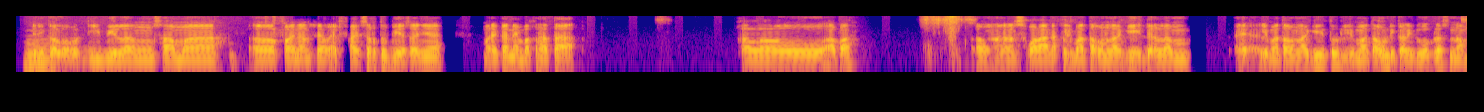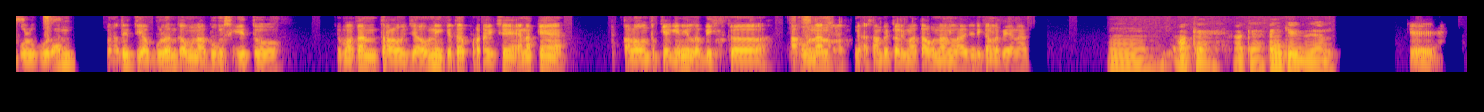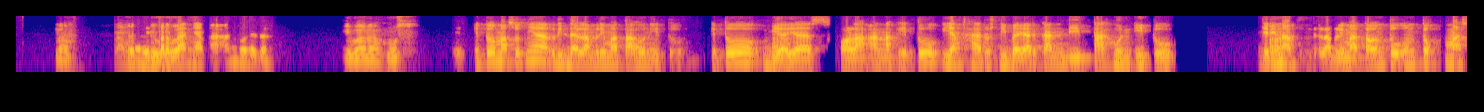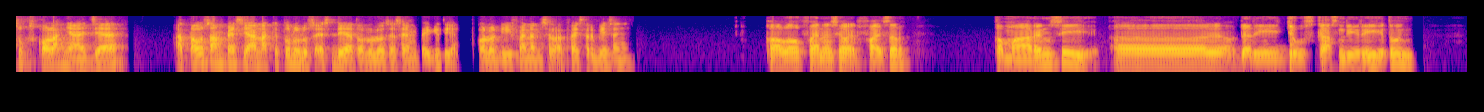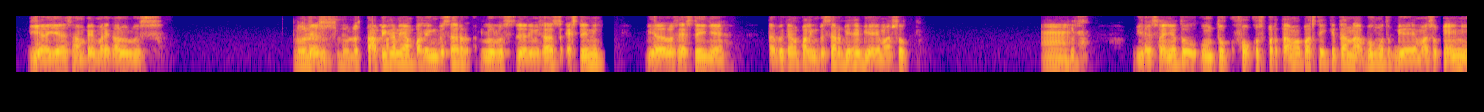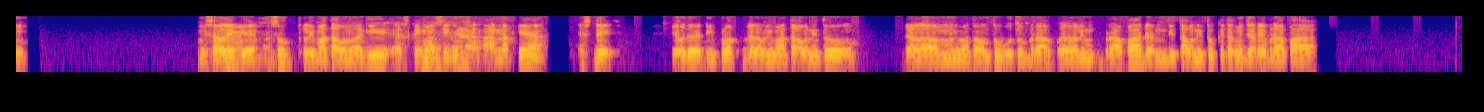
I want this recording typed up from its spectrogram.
Jadi Hmm. kalau dibilang sama eh, financial advisor tuh biasanya mereka nembak rata. Kalau apa eh, sekolah anak lima tahun lagi dalam eh lima tahun lagi itu lima tahun dikali 12 60 bulan berarti tiap bulan kamu nabung segitu. Cuma kan terlalu jauh nih kita proyeksinya enaknya kalau untuk kayak gini lebih ke tahunan nggak sampai ke lima tahunan lah jadi kan lebih enak. Hmm, Oke oke. Thank you Don. Oke, Nambahin Kedua- pertanyaan Aan boleh Don? gimana Mus? Itu maksudnya di dalam lima tahun itu, itu biaya sekolah anak itu yang harus dibayarkan di tahun itu. Jadi Ah. nabung dalam lima tahun tuh untuk masuk sekolahnya aja, atau sampai si anak itu lulus SD atau lulus SMP gitu ya? Kalau di financial advisor biasanya. Kalau financial advisor kemarin sih eh, dari Joska sendiri itu biaya sampai mereka lulus. Lulus, lulus. Tapi kan yang paling besar lulus dari misalnya SD nih, biaya lulus SD-nya. Tapi kan paling besar biasanya biaya masuk. Hmm. Biasanya tuh untuk fokus pertama pasti kita nabung untuk biaya masuknya ini. Misalnya Hmm. biaya masuk lima tahun lagi, estimasinya anaknya SD. Ya udah diplot dalam lima tahun itu dalam lima tahun tuh butuh berapa, eh, berapa dan di tahun itu kita ngejarnya berapa.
